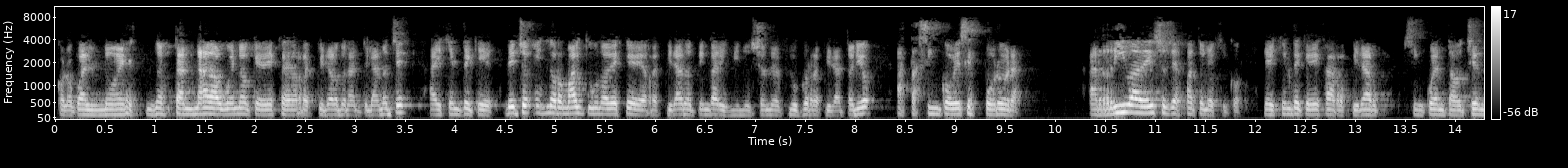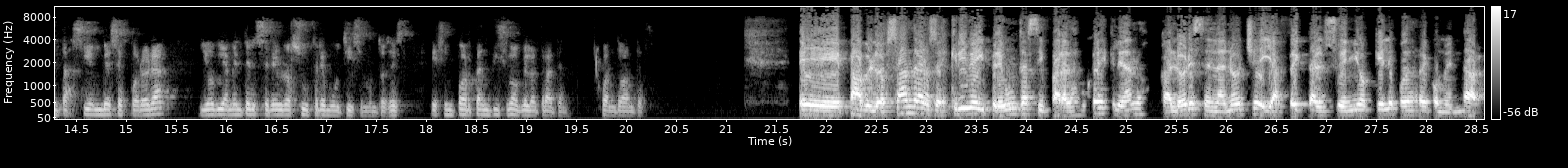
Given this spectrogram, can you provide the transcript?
Con lo cual no es, no es tan nada bueno que dejes de respirar durante la noche. Hay gente que, de hecho, es normal que uno deje de respirar o tenga disminución del flujo respiratorio hasta cinco veces por hora. Arriba de eso ya es patológico. Y hay gente que deja de respirar 50, 80, 100 veces por hora y obviamente el cerebro sufre muchísimo. Entonces es importantísimo que lo traten cuanto antes. Eh, Pablo, Sandra nos escribe y pregunta si para las mujeres que le dan los calores en la noche y afecta el sueño, ¿qué le podés recomendar?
